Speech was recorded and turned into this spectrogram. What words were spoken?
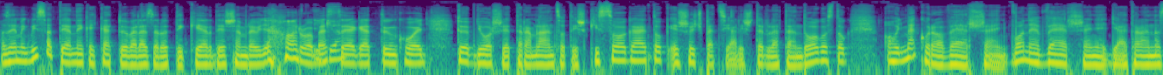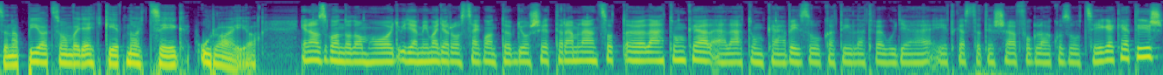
Azért még visszatérnék egy kettővel ezelőtti kérdésemre, ugye arról Igen. beszélgettünk, hogy több gyorsétteremláncot is kiszolgáltok, és hogy speciális területen dolgoztok. Ahogy mekkora a verseny? Van-e verseny egyáltalán ezen a piacon, vagy egy-két nagy cég uralja? Én azt gondolom, hogy ugye mi Magyarországon több gyors étteremláncot látunk el, ellátunk kávézókat, illetve ugye étkeztetéssel foglalkozó cégeket is.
